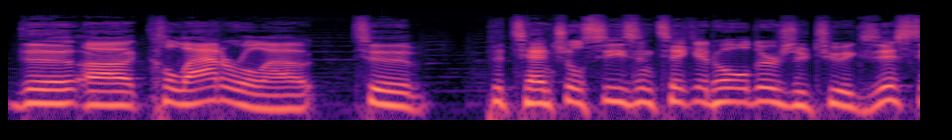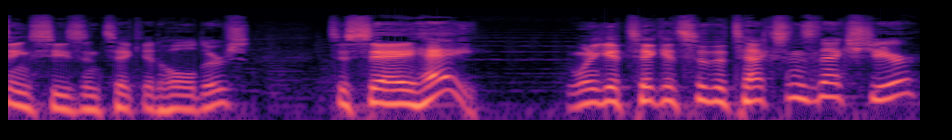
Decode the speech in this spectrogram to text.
the uh, collateral out to potential season ticket holders or to existing season ticket holders to say, "Hey, you want to get tickets to the Texans next year?"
